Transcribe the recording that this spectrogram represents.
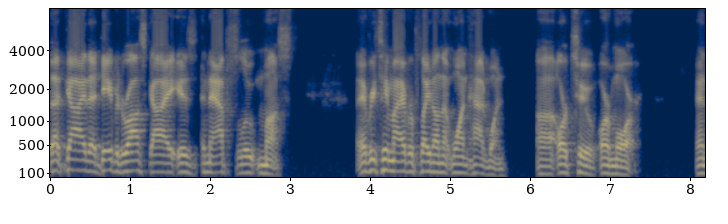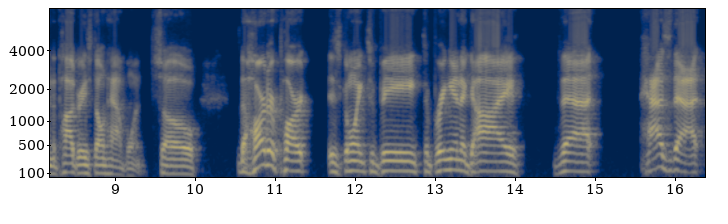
that guy, that David Ross guy, is an absolute must. Every team I ever played on that one had one uh, or two or more, and the Padres don't have one. So the harder part is going to be to bring in a guy that has that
